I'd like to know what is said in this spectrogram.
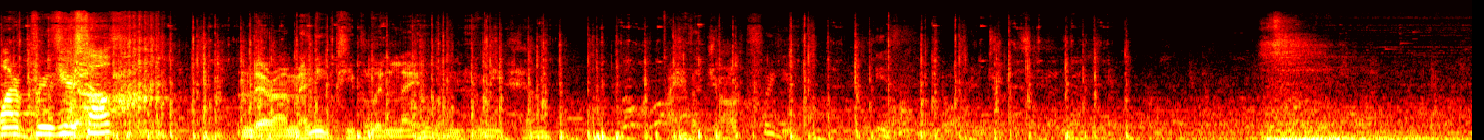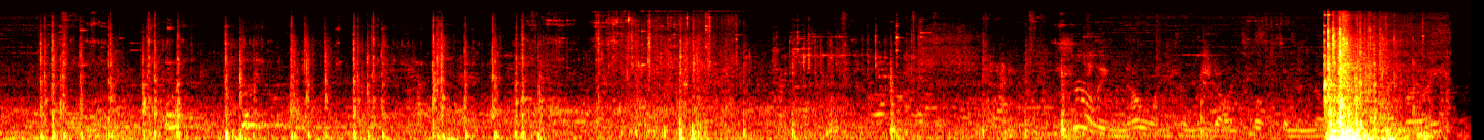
Want to prove yourself? There are many people in Leyawiin who need help. I have a job for you, if you're interested. Surely no one can read our books in the Noble Library.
